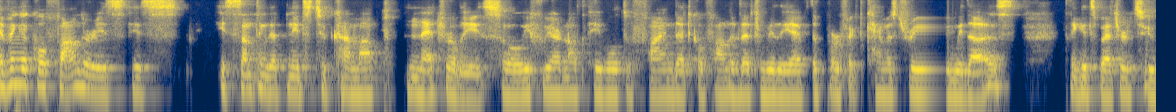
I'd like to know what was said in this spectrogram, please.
having a co-founder is is is something that needs to come up naturally. So if we are not able to find that co-founder that really have the perfect chemistry with us, I think it's better to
